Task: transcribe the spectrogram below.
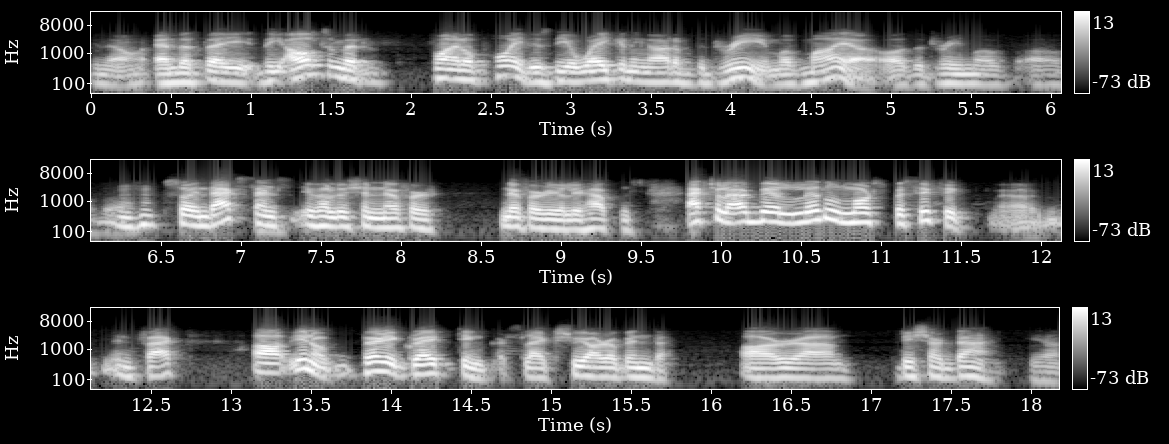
You know, and that the the ultimate final point is the awakening out of the dream of Maya or the dream of. of uh, Mhm. So in that sense, evolution never never really happens. Actually, I'd be a little more specific. Uh, in fact, uh, you know, very great thinkers like Sri Aurobindo or um, de Chardin, yeah.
